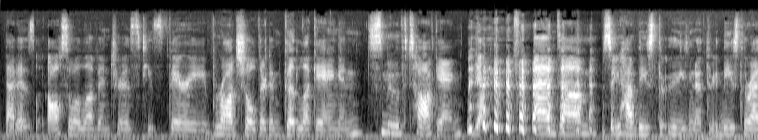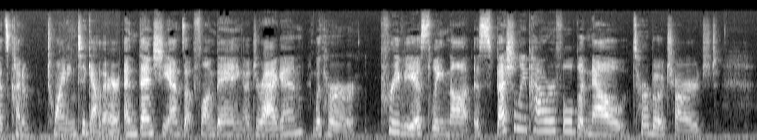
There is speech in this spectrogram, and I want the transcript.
That is also a love interest. He's very broad-shouldered and good-looking and smooth-talking. Yeah, and um, so you have these, th- these you know, th- these threads kind of twining together, and then she ends up flambeing a dragon with her previously not especially powerful, but now turbocharged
